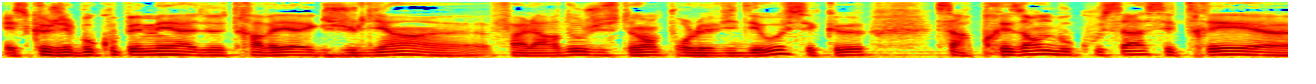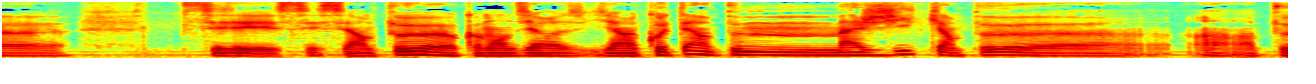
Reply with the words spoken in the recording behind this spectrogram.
et ce que j'ai beaucoup aimé euh, de travailler avec Julien euh, Falardeau justement pour le vidéo c'est que ça représente beaucoup ça c'est très euh, c'est c'est c'est un peu euh, comment dire il y a un côté un peu magique un peu euh, un, un peu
